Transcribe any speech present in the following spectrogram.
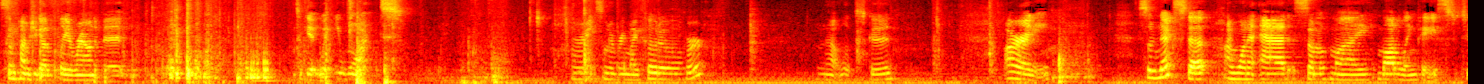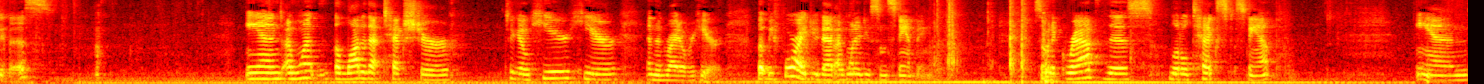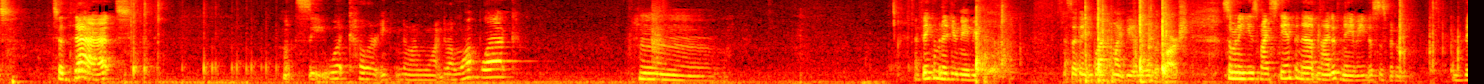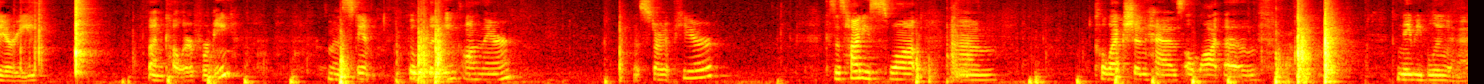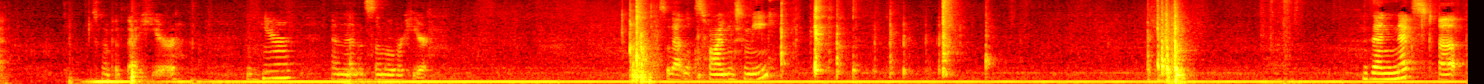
Sometimes you got to play around a bit to get what you want. All right, so I'm gonna bring my photo over good. Alrighty. So next up, I want to add some of my modeling paste to this. And I want a lot of that texture to go here, here, and then right over here. But before I do that, I want to do some stamping. So I'm going to grab this little text stamp and to that Let's see, what color ink do I want? Do I want black? Hmm. I think I'm going to do navy blue. Because I think black might be a little bit harsh. So I'm going to use my Stampin' Up! Night of Navy. This has been a very fun color for me. I'm going to stamp a little bit of ink on there. Let's start up here. Because this Heidi Swapp um, collection has a lot of navy blue in it. I'm just gonna put that here, and here, and then some over here. So that looks fine to me. Then next up,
